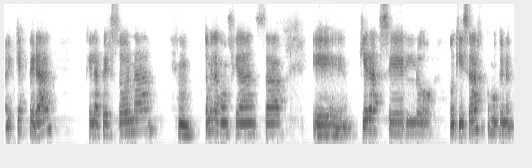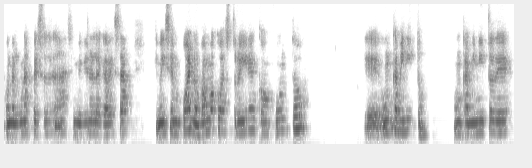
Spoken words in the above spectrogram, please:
hay que esperar que la persona hmm, tome la confianza, eh, quiera hacerlo, o quizás como que con algunas personas se me viene a la cabeza que me dicen, bueno, vamos a construir en conjunto eh, un caminito, un caminito de,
